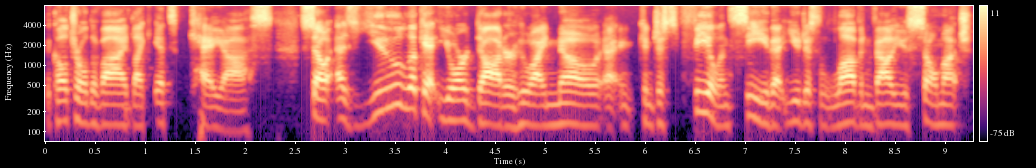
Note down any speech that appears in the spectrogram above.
the cultural divide, like it's chaos. So, as you look at your daughter, who I know uh, can just feel and see that you just love and value so much,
